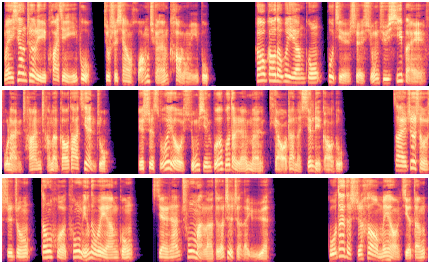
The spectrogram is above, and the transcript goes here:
每向这里跨进一步。就是向皇权靠拢一步。高高的未央宫不仅是雄居西北、俯览长安城的高大建筑，也是所有雄心勃勃的人们挑战的心理高度。在这首诗中，灯火通明的未央宫显然充满了得志者的愉悦。古代的时候没有街灯，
